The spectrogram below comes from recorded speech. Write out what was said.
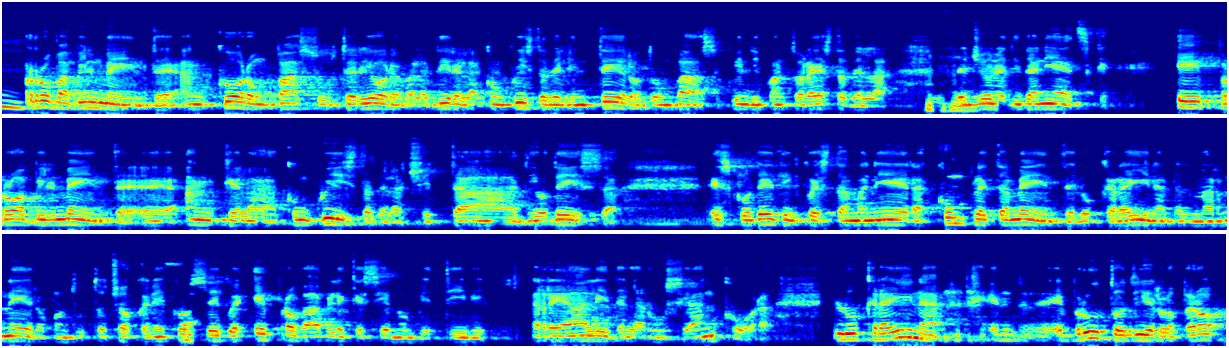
mm. probabilmente ancora un passo ulteriore, vale a dire la conquista dell'intero Donbass, quindi quanto resta della mm-hmm. regione di Donetsk e probabilmente eh, anche la conquista della città di Odessa escludete in questa maniera completamente l'Ucraina dal Mar Nero con tutto ciò che ne consegue, è probabile che siano obiettivi reali della Russia ancora. L'Ucraina, è brutto dirlo, però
